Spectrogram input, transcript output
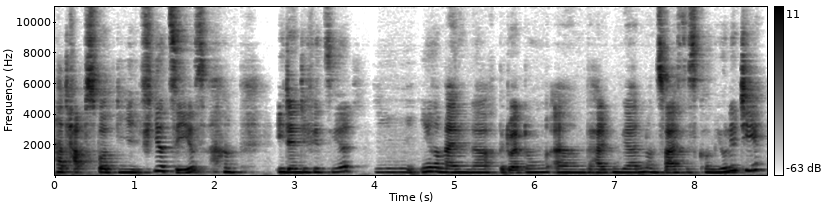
hat HubSpot die vier Cs identifiziert, die ihrer Meinung nach Bedeutung ähm, behalten werden. Und zwar ist das Community,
